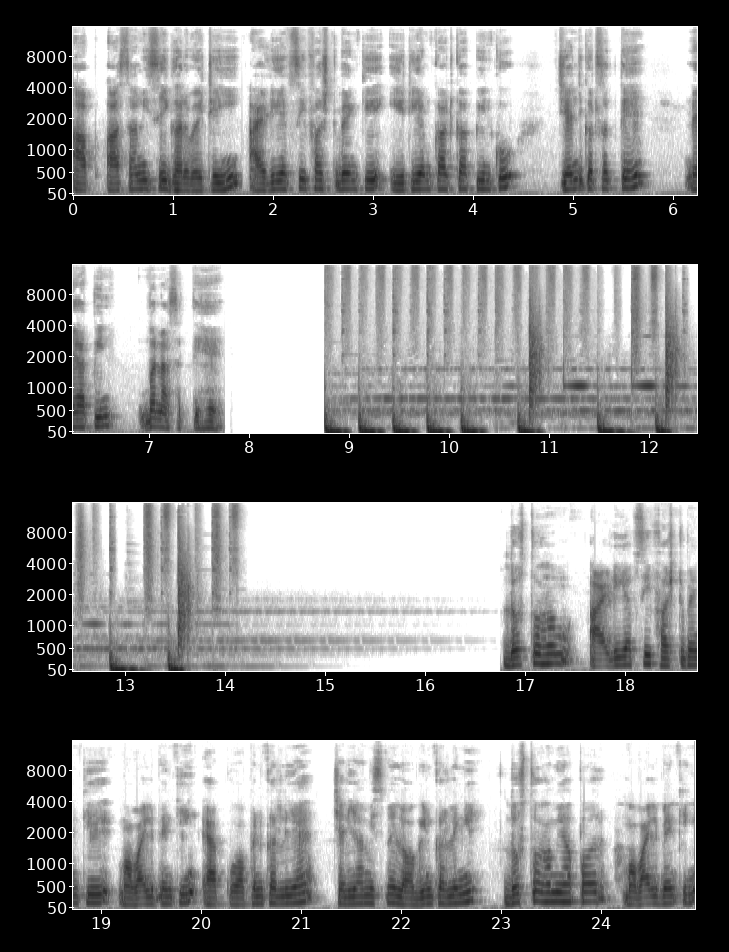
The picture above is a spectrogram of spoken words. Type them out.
आप आसानी से घर बैठे ही आईडीएफसी फ़र्स्ट बैंक के एटीएम कार्ड का पिन को चेंज कर सकते हैं, नया पिन बना सकते हैं। दोस्तों, हम आईडीएफसी फ़र्स्ट बैंक के मोबाइल बैंकिंग ऐप को ओपन कर लिया है। चलिए हम इसमें लॉगिन कर लेंगे। दोस्तों, हम यहाँ पर मोबाइल बैंकिंग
